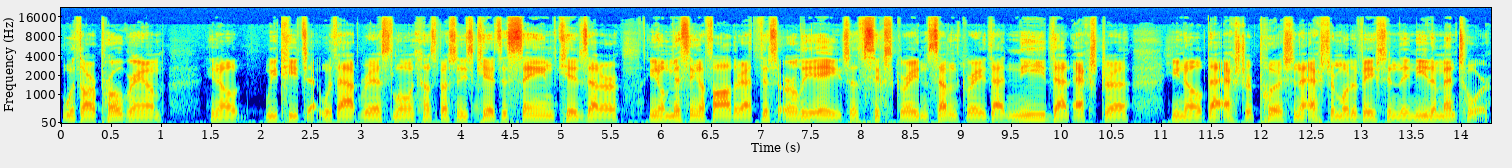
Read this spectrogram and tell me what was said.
with our program, you know, we teach with at-risk, low-income special needs kids, the same kids that are, you know, missing a father at this early age, of sixth grade and seventh grade, that need that extra, you know, that extra push and that extra motivation. They need a mentor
